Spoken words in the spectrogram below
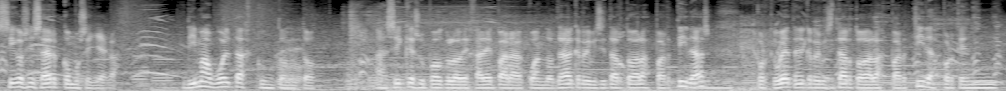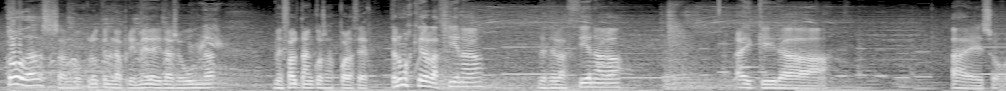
sigo sin saber cómo se llega. Di más vueltas que un tonto. Así que supongo que lo dejaré para cuando tenga que revisitar todas las partidas. Porque voy a tener que revisitar todas las partidas. Porque en todas, salvo creo que en la primera y la segunda, me faltan cosas por hacer. Tenemos que ir a la ciénaga. Desde la ciénaga hay que ir a... A eso.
